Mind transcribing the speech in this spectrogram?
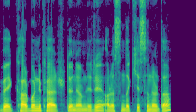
ve Karbonifer dönemleri arasındaki sınırda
